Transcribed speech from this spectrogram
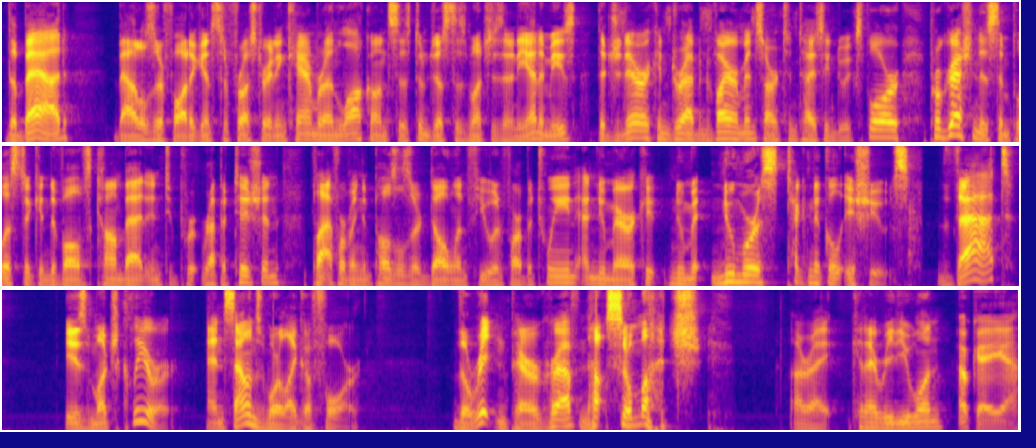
The bad battles are fought against a frustrating camera and lock-on system just as much as any enemies. The generic and drab environments aren't enticing to explore. Progression is simplistic and devolves combat into pr- repetition. Platforming and puzzles are dull and few and far between, and numeric num- numerous technical issues. That is much clearer and sounds more like a four. The written paragraph, not so much. All right, can I read you one? Okay. Yeah.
